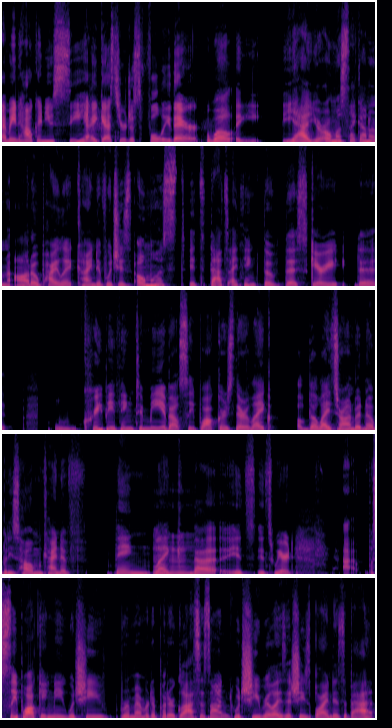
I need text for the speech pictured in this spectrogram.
I mean, how can you see? I guess you're just fully there. Well, yeah, you're almost like on an autopilot, kind of, which is almost it's that's I think the the scary the creepy thing to me about sleepwalkers. They're like the lights are on but nobody's home kind of thing. Like Mhm. the it's it's weird. Uh, sleepwalking me, would she remember to put her glasses on? Would she realize that she's blind as a bat?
